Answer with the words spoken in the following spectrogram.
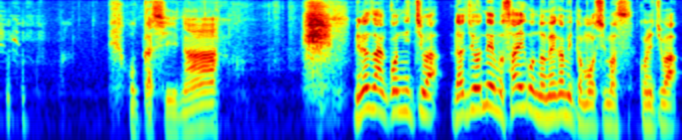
おかしいな。皆さんこんにちは。ラジオネーム最後の女神と申します。こんにちは。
